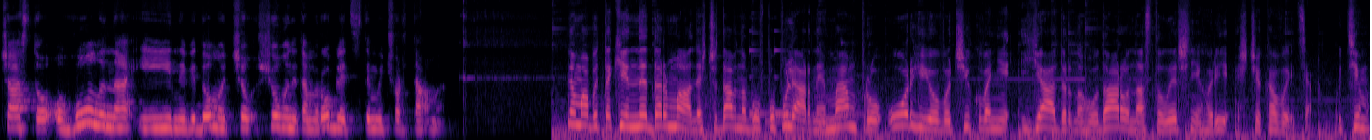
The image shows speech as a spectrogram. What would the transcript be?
часто оголена, і невідомо, що вони там роблять з тими чортами. Ну, мабуть, таки не дарма нещодавно був популярний мем про оргію в очікуванні ядерного удару на столичній горі Щекавиця. Утім,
